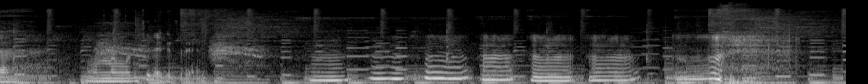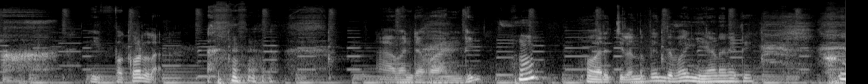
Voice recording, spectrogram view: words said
പോരല്ല ഒന്നും കൂടി ശരിയാക്കി തരാം. ഇപ്പൊ കൊള്ള. അവന്റെ വണ്ടി. വരച്ചില്ലെന്നപ്പോ എന്ത് ഭംഗിയാണാനായിട്ട് ഹൂ,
